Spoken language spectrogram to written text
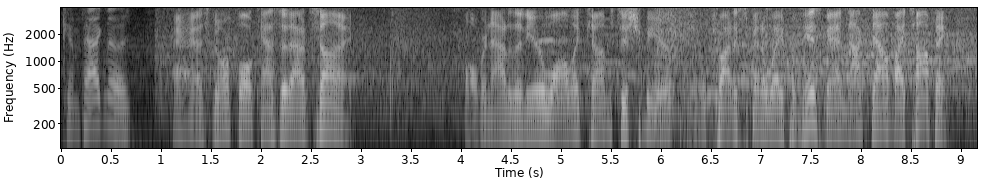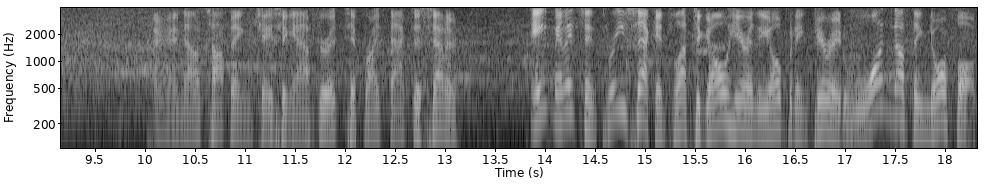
Campagna. As Norfolk has it outside. Over now to the near wall it comes to Schmier. He'll try to spin away from his man, knocked down by Topping. And now Topping chasing after it, tip right back to center. Eight minutes and three seconds left to go here in the opening period. 1 0 Norfolk.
